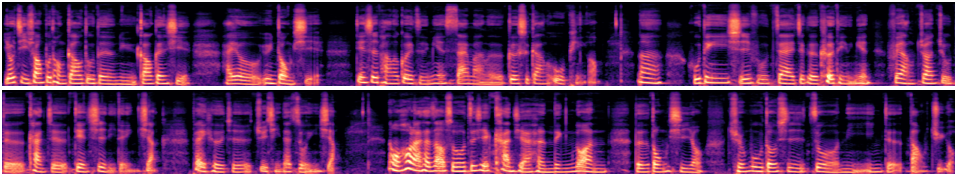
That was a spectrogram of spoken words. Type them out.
有几双不同高度的女高跟鞋，还有运动鞋。电视旁的柜子里面塞满了各式各样的物品哦，那。胡定一师傅在这个客厅里面非常专注的看着电视里的影像，配合着剧情在做音效。那我后来才知道，说这些看起来很凌乱的东西哦，全部都是做拟音的道具哦。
